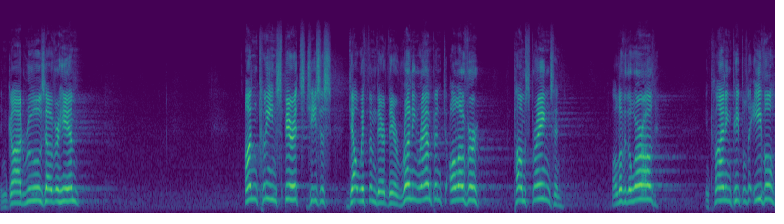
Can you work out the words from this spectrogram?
and God rules over him. Unclean spirits, Jesus dealt with them. They're, they're running rampant all over Palm Springs and all over the world, inclining people to evil.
